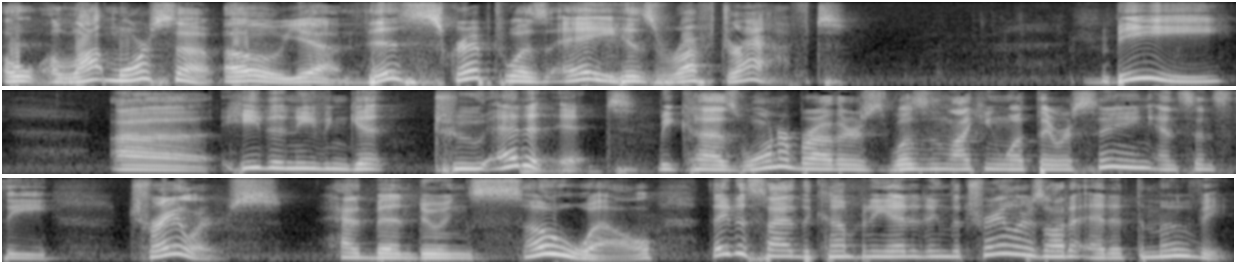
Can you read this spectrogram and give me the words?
Oh, a lot more so. Oh yeah, this script was a his rough draft. B, uh, he didn't even get to edit it because Warner Brothers wasn't liking what they were seeing, and since the trailers had been doing so well, they decided the company editing the trailers ought to edit the movie.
